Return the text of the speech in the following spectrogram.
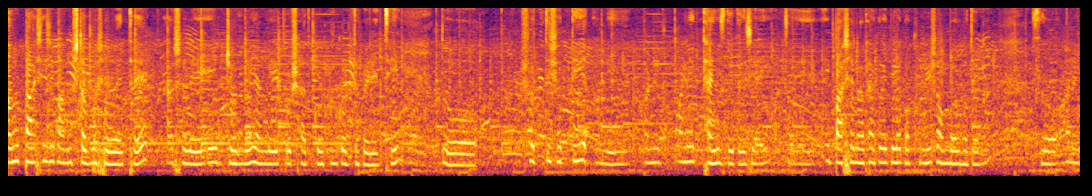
আমার পাশে যে মানুষটা বসে রয়েছে আসলে এর জন্যই আমি এই প্রসাদ গ্রহণ করতে পেরেছি। তো সত্যি সত্যি আমি অনেক অনেক থ্যাঙ্কস দিতে চাই যে এই পাশে না থাকলে এগুলো কখনোই সম্ভব হতো না। সো অনেক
